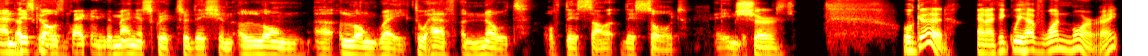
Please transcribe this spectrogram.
And That's this good. goes back in the manuscript tradition a long, uh, a long way to have a note of this uh, this sort Sure. text. Well, good. And I think we have one more, right?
